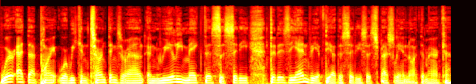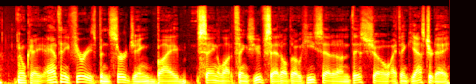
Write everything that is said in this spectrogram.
We're at that point where we can turn things around and really make this a city that is the envy of the other cities, especially in North America. Okay. Anthony Furey's been surging by saying a lot of things you've said, although he said it on this show, I think yesterday.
